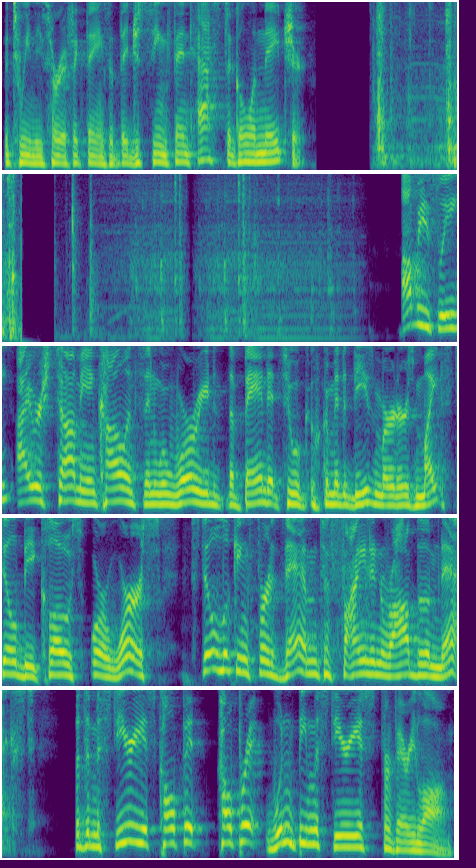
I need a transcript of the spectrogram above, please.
between these horrific things that they just seem fantastical in nature. Obviously, Irish Tommy and Collinson were worried the bandits who, who committed these murders might still be close or worse, still looking for them to find and rob them next. But the mysterious culprit culprit wouldn't be mysterious for very long.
